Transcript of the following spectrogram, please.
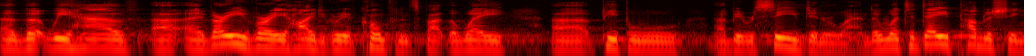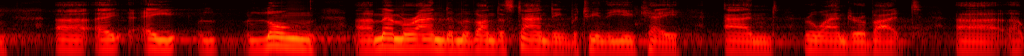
uh, that we have a very, very high degree of confidence about the way people will be received in Rwanda. We're today publishing uh, a, a long uh, memorandum of understanding between the UK and Rwanda about uh,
